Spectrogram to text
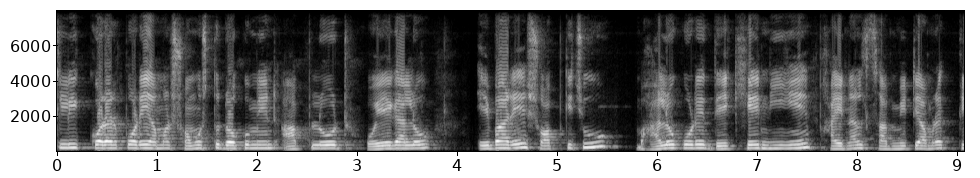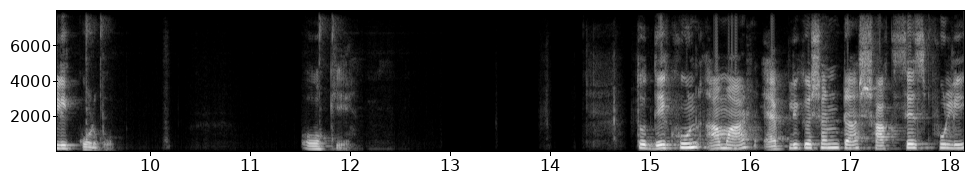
ক্লিক করার পরে আমার সমস্ত ডকুমেন্ট আপলোড হয়ে গেল। এবারে সব কিছু ভালো করে দেখে নিয়ে ফাইনাল সাবমিটে আমরা ক্লিক করব। ওকে। তো দেখুন, আমার অ্যাপ্লিকেশনটা সাকসেসফুলি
